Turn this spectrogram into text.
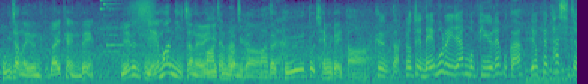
보이잖아 이런 라이트가 있는데 얘는 얘만 있잖아요 맞아, 이게 동그라미가 맞아, 그러니까 맞아요. 그또 재미가 있다 그러니까. 어떻게 내부를 이제 한번 비교를 해볼까요? 옆에 타시죠.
